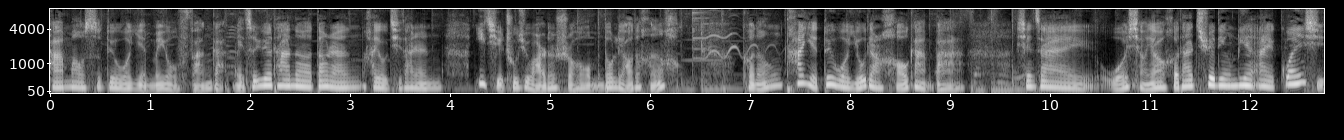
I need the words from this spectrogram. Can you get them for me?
他貌似对我也没有反感，每次约他呢，当然还有其他人一起出去玩的时候，我们都聊得很好。可能他也对我有点好感吧。现在我想要和他确定恋爱关系，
